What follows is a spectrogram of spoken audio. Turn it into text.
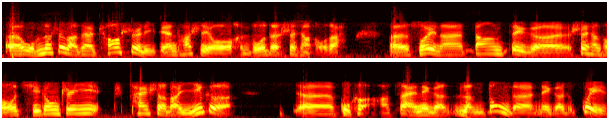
呃，我们都知道，在超市里边它是有很多的摄像头的，呃，所以呢，当这个摄像头其中之一拍摄到一个呃顾客啊，在那个冷冻的那个柜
